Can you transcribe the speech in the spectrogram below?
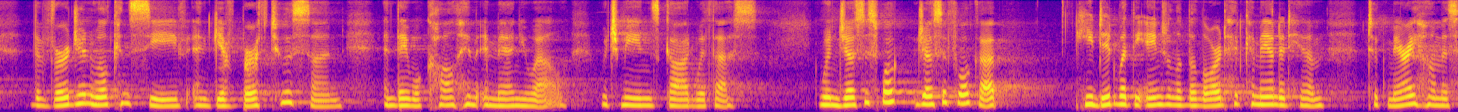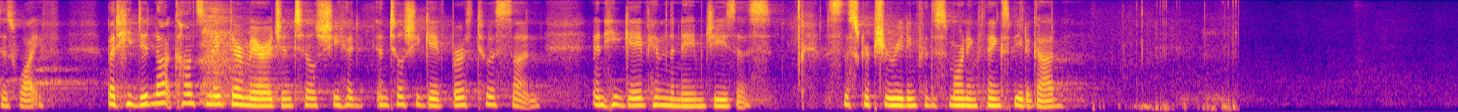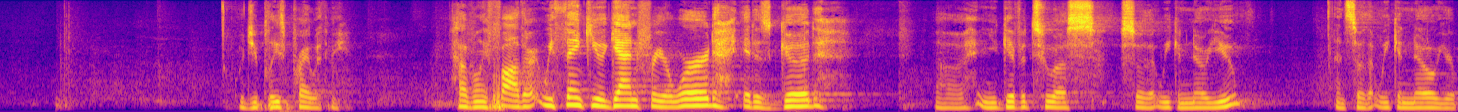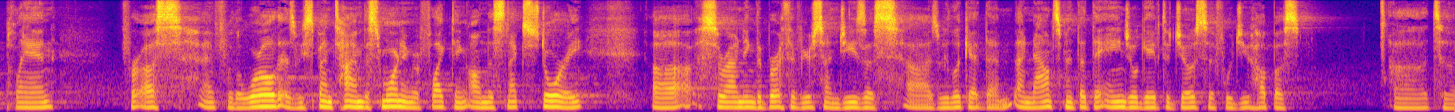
The virgin will conceive and give birth to a son and they will call him Emmanuel, which means God with us. When Joseph woke, Joseph woke up, he did what the angel of the Lord had commanded him, took Mary home as his wife. But he did not consummate their marriage until she, had, until she gave birth to a son, and he gave him the name Jesus. This is the scripture reading for this morning. Thanks be to God. Would you please pray with me? Heavenly Father, we thank you again for your word. It is good, uh, and you give it to us so that we can know you and so that we can know your plan for us and for the world as we spend time this morning reflecting on this next story uh, surrounding the birth of your son Jesus. Uh, as we look at the announcement that the angel gave to Joseph, would you help us? Uh, to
